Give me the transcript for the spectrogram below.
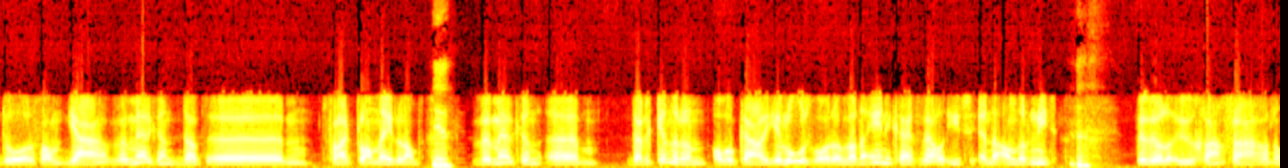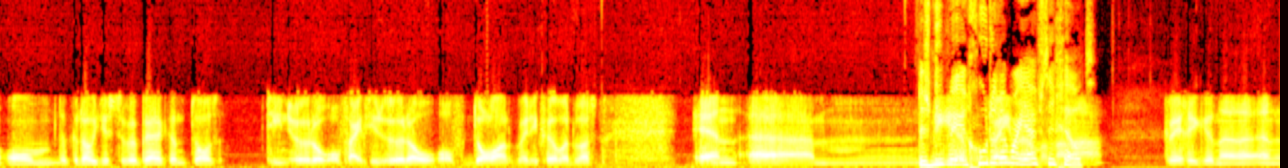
door van, ja, we merken dat, vanuit Plan Nederland, ja. we merken ehm, dat de kinderen op elkaar jaloers worden, want de ene krijgt wel iets en de andere niet. We willen u graag vragen om de cadeautjes te beperken tot 10 euro of 15 euro of dollar, weet ik veel wat het was. En, uh, dus niet meer in goederen, maar juist in geld? kreeg ik een, een,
